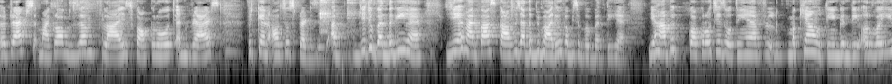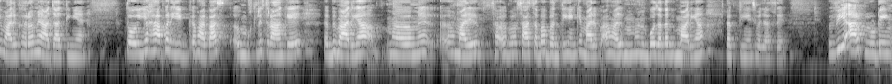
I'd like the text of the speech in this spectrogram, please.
attracts microorganism flies cockroach and rats which can also spread disease अब ये जो गंदगी है, ये हमारे पास काफ़ी ज़्यादा बीमारियों का भी सबब बनती है। यहाँ पे कॉकरोचेज होती हैं मक्खियाँ होती हैं गंदी और वही हमारे घरों में आ जाती हैं। तो यहाँ पर ये हमारे पास मुख्तलिफ़ तरह के बीमारियाँ में हमारे साथ सबब बनती हैं कि हमारे हमारे, हमें बहुत ज़्यादा बीमारियाँ लगती हैं इस वजह से। वी आर प्लूटिंग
